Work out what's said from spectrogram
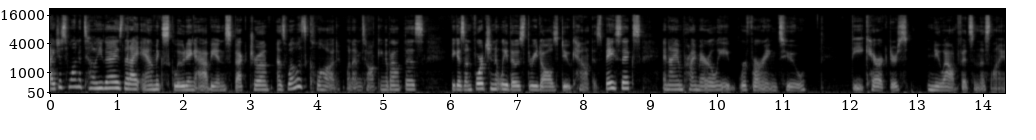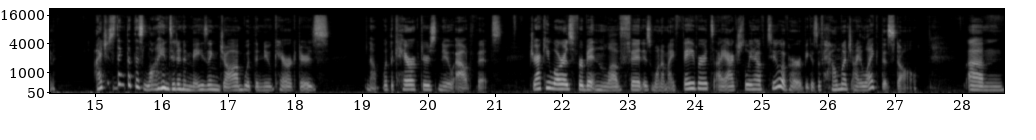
I just want to tell you guys that I am excluding Abbey and Spectra, as well as Clawd, when I'm talking about this, because unfortunately those three dolls do count as basics, and I am primarily referring to the characters' new outfits in this line. I just think that this line did an amazing job with the new characters. No, with the characters' new outfits. Draculaura's Forbidden Love fit is one of my favorites. I actually have two of her because of how much I like this doll. Um,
